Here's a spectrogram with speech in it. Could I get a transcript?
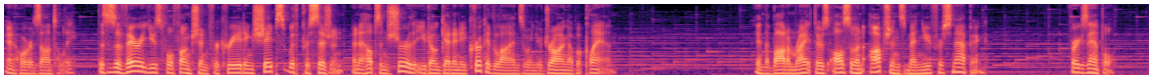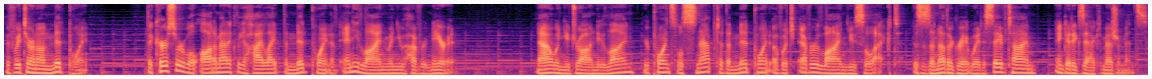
and horizontally. This is a very useful function for creating shapes with precision, and it helps ensure that you don't get any crooked lines when you're drawing up a plan. In the bottom right, there's also an options menu for snapping. For example, if we turn on midpoint, the cursor will automatically highlight the midpoint of any line when you hover near it. Now when you draw a new line, your points will snap to the midpoint of whichever line you select. This is another great way to save time and get exact measurements.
